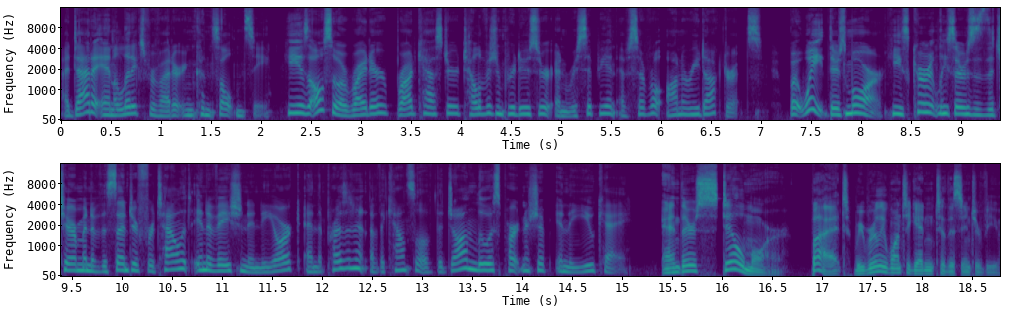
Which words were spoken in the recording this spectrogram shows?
a data analytics provider and consultancy. He is also a writer, broadcaster, television producer, and recipient of several honorary doctorates. But wait, there's more. He currently serves as the chairman of the Center for Talent Innovation in New York and the president of the Council of the John Lewis Partnership in the UK. And there's still more. But we really want to get into this interview.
